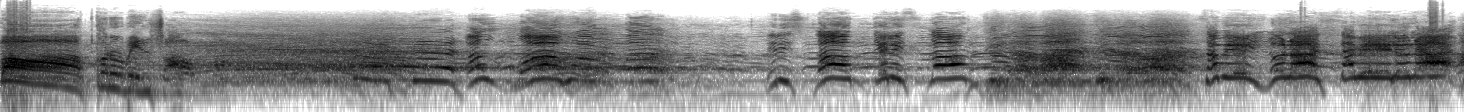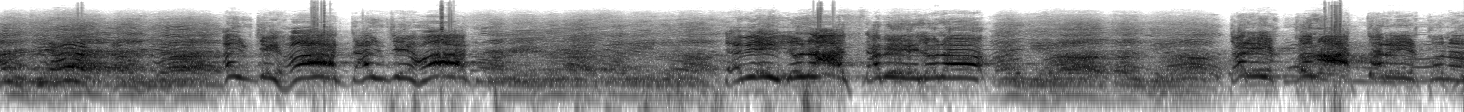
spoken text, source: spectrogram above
পথ করবে, ইনশাআল্লাহ। الله أكبر. الإسلام الإسلام. سبيلنا سبيلنا. الجهاد الجهاد. الجهاد سبيلنا سبيلنا. طريقنا طريقنا.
